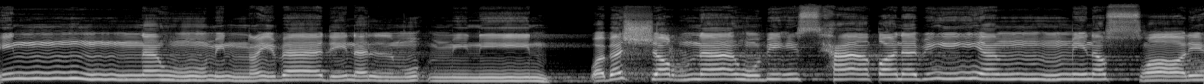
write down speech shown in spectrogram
إنه من عبادنا المؤمنين. وبشرناه بإسحاق نبيا من الصالحين.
